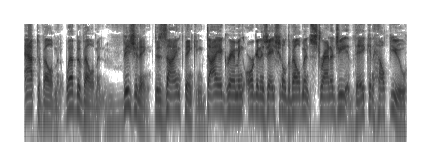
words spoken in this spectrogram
app development, web development, visioning, design thinking, diagramming, organizational development, strategy, they can help you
